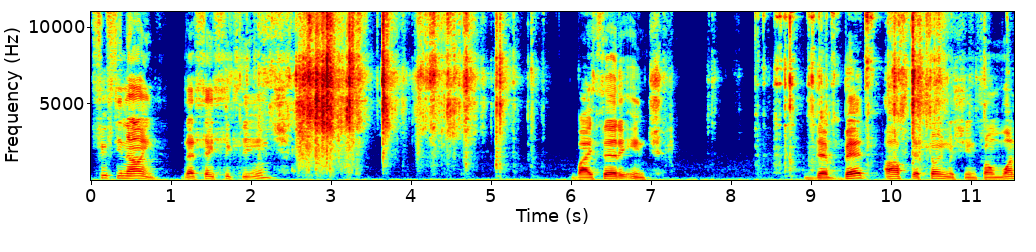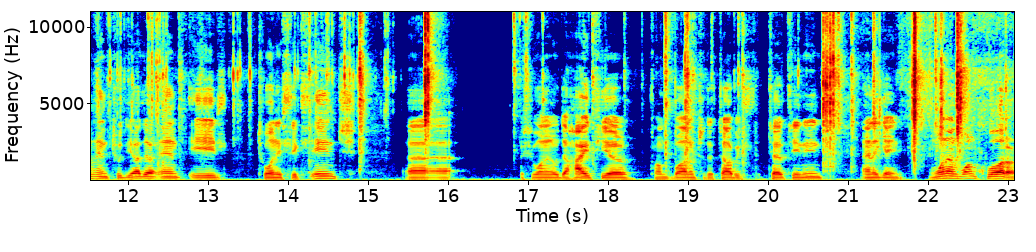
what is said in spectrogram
59, let's say 60 inch. by 30 inch. The bed of the sewing machine from one end to the other end is 26 inch. Uh, if you want to know the height here, from bottom to the top, is 13 inch. And again, one and one quarter,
